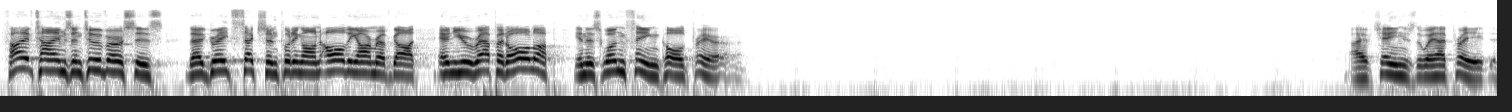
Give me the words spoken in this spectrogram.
Five times in two verses, that great section putting on all the armor of God, and you wrap it all up in this one thing called prayer. I have changed the way I prayed.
